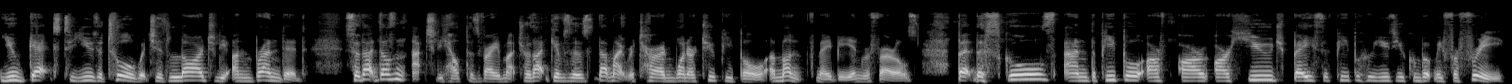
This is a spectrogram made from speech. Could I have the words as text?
you get to use a tool which is largely unbranded. So that doesn't actually help us very much, or that gives us, that might return one or two people a month maybe in referrals. But the schools and the people are, are, huge base of people who use You Can Book Me for free.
